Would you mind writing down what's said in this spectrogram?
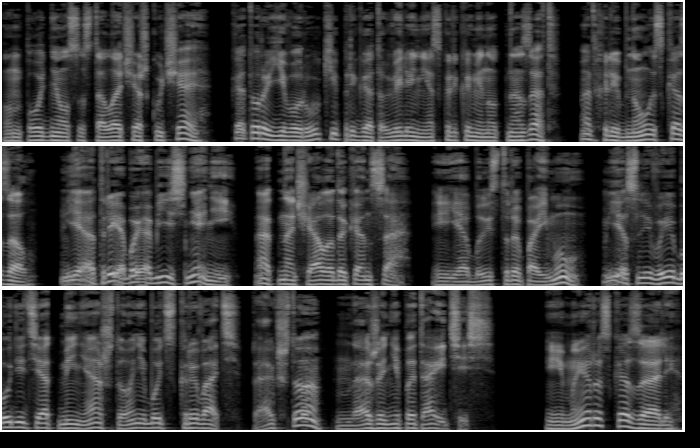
Он поднял со стола чашку чая, который его руки приготовили несколько минут назад, отхлебнул и сказал, «Я требую объяснений, от начала до конца, и я быстро пойму, если вы будете от меня что-нибудь скрывать, так что даже не пытайтесь». И мы рассказали.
